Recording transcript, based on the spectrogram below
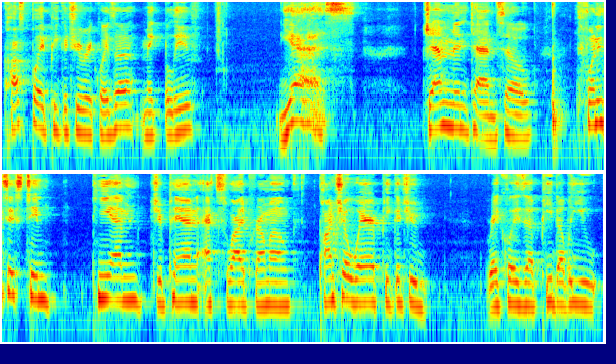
cosplay Pikachu Rayquaza, make believe. Yes! Gem Mint 10. So, 2016 PM Japan XY promo. Poncho Wear Pikachu Rayquaza PW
